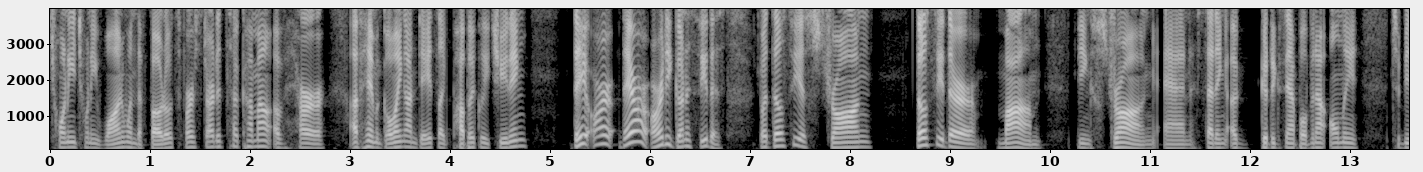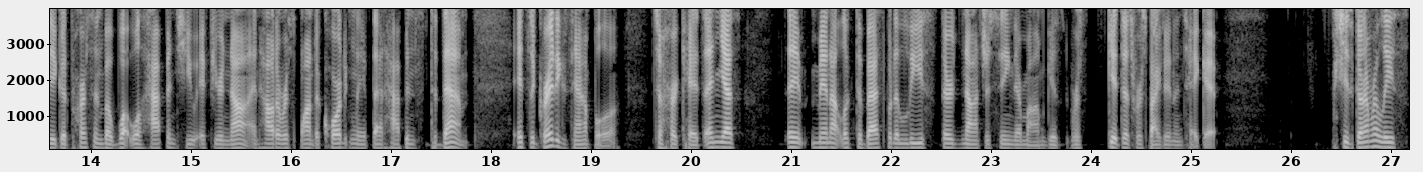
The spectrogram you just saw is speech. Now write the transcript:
2021 when the photos first started to come out of her of him going on dates like publicly cheating. They are they are already going to see this, but they'll see a strong they'll see their mom being strong and setting a good example of not only to be a good person, but what will happen to you if you're not and how to respond accordingly if that happens to them. It's a great example to her kids. And yes, it may not look the best, but at least they're not just seeing their mom get, get disrespected and take it. She's going to release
